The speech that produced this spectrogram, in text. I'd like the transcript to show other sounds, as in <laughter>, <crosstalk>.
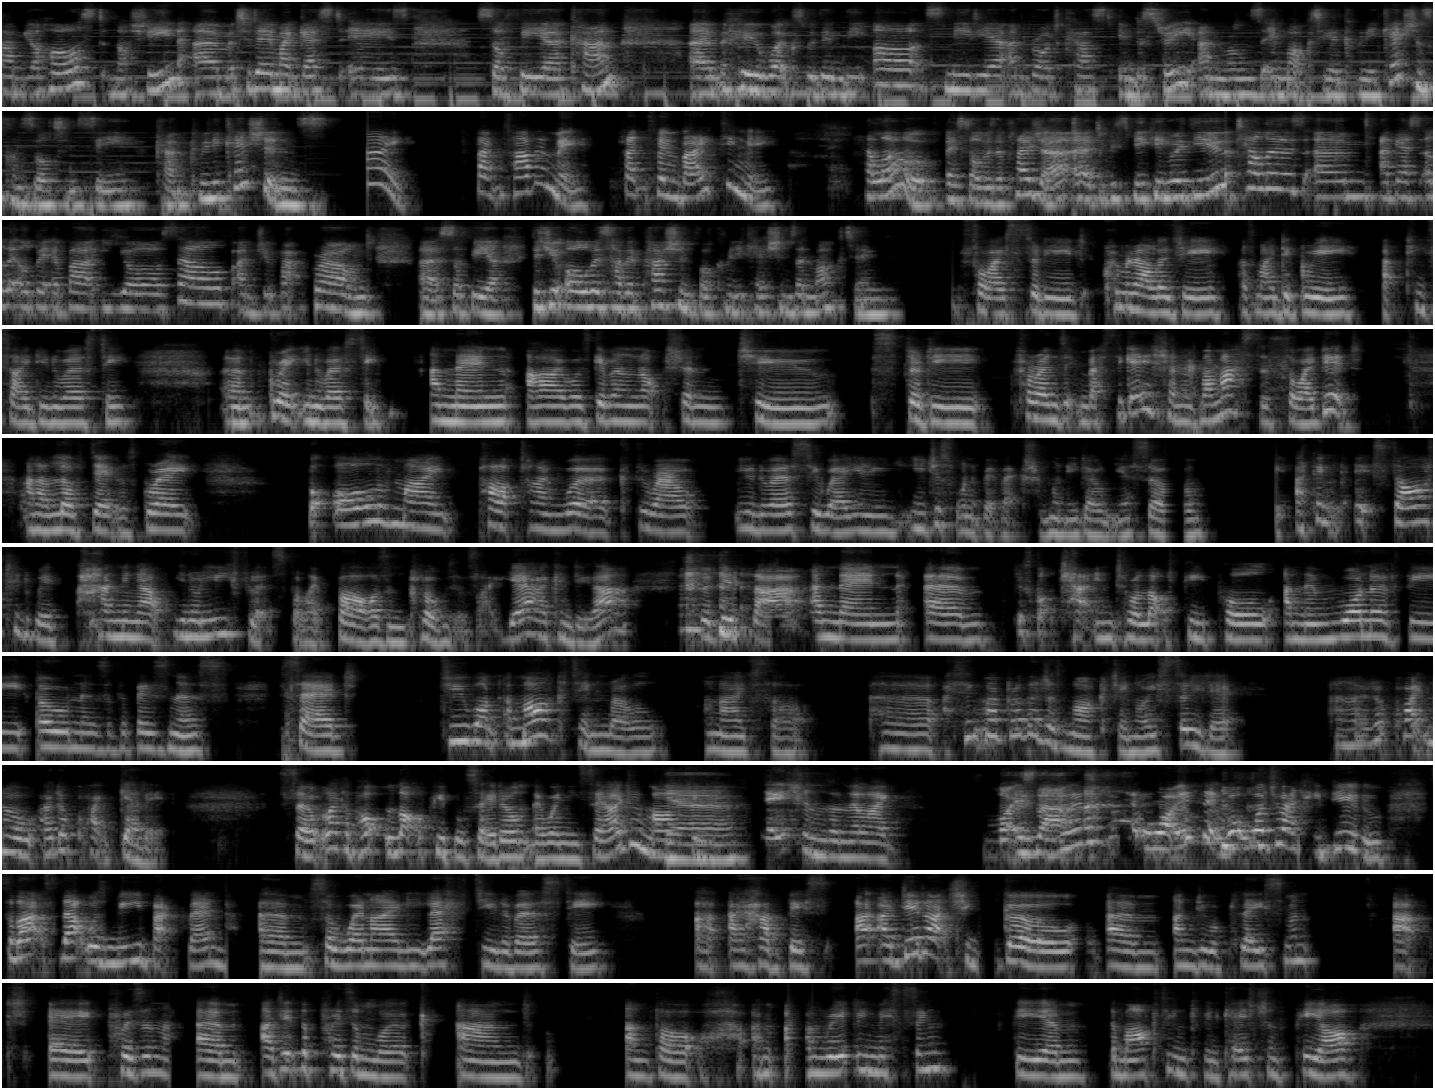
I'm your host, Nosheen. Um, today, my guest is Sofia Cann, um, who works within the arts, media, and broadcast industry and runs a marketing and communications consultancy, Cann Communications. Hi, thanks for having me. Thanks for inviting me. Hello, it's always a pleasure uh, to be speaking with you. Tell us, um, I guess, a little bit about yourself and your background, uh, Sofia. Did you always have a passion for communications and marketing? So I studied criminology as my degree at Teesside University, um, great university. And then I was given an option to study forensic investigation as my master's. So I did. And I loved it. It was great. But all of my part time work throughout university, where you know you just want a bit of extra money, don't you? So I think it started with handing out, you know, leaflets for like bars and clubs. It was like, yeah, I can do that. So did that. And then um, just got chatting to a lot of people. And then one of the owners of the business said, Do you want a marketing role? And I thought, uh, I think my brother does marketing or he studied it. And I don't quite know, I don't quite get it. So, like a, a lot of people say, don't they, when you say, I do marketing yeah. and they're like, what is that? what is it? What, what do you actually do? So that's that was me back then. Um, so when I left university, I, I had this. I, I, did actually go um, and do a placement at a prison. Um, I did the prison work and and thought oh, I'm I'm really missing the um, the marketing communications PR.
